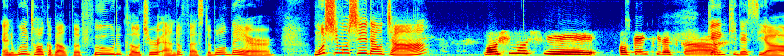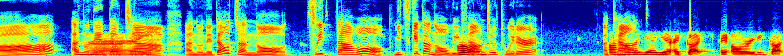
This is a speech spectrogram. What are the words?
and we'll talk about the food, culture, and the festival there. もしもし、ダオちゃんもしもし、お元気ですか元気ですよ。あのね、はいダオちゃん、あのね、ダオちゃんのツイッターを見つけたの。We うん found your Twitter あは account. yeah, yeah, I got, I already got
